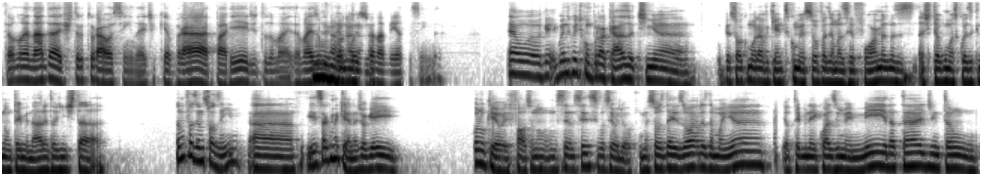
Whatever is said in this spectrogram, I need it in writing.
Então não é nada estrutural assim, né? De quebrar parede e tudo mais. É mais um não, reposicionamento, não, não. assim, né? É, o, quando a gente comprou a casa, tinha. O pessoal que morava aqui antes começou a fazer umas reformas, mas acho que tem algumas coisas que não terminaram, então a gente tá. Estamos fazendo sozinho. Ah, e sabe como é que é, né? Joguei. Quando o que hoje, Falso? Não, não, sei, não sei se você olhou. Começou às 10 horas da manhã, eu terminei quase uma e meia da tarde, então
